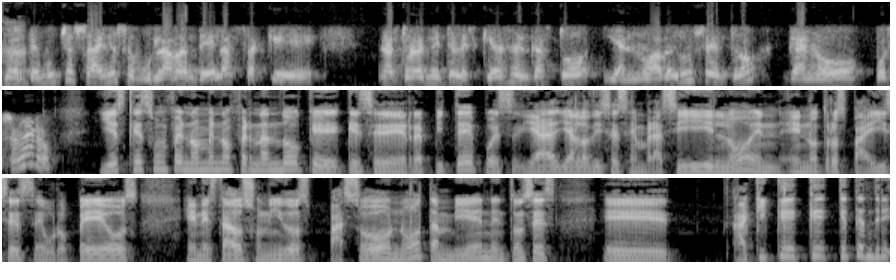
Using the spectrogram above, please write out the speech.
Durante muchos años se burlaban de él hasta que naturalmente la izquierda se desgastó y al no haber un centro, ganó Bolsonaro. Y es que es un fenómeno, Fernando, que, que se repite, pues ya, ya lo dices en Brasil, ¿no? En, en otros países europeos, en Estados Unidos pasó, ¿no? También, entonces, eh, aquí, ¿qué, qué, qué tendría,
